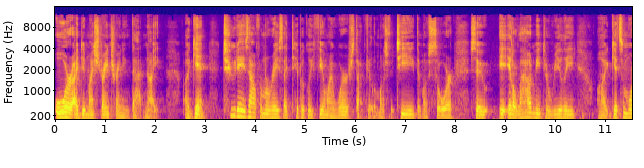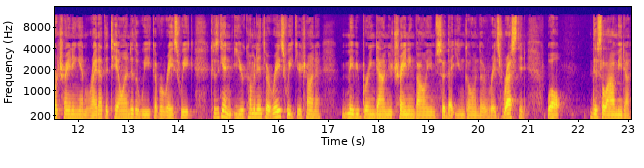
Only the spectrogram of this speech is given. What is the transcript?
or I did my strength training that night. Again, two days out from a race, I typically feel my worst. I feel the most fatigued, the most sore. So it, it allowed me to really uh, get some more training in right at the tail end of the week of a race week. Because again, you're coming into a race week, you're trying to maybe bring down your training volume so that you can go into a race rested. Well, this allowed me to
